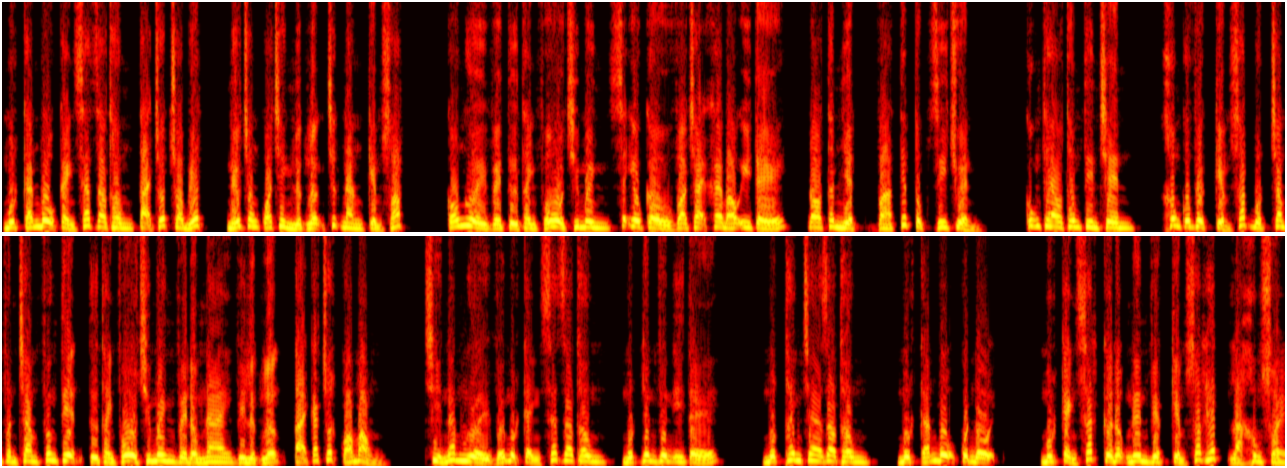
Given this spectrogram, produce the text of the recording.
Một cán bộ cảnh sát giao thông tại chốt cho biết, nếu trong quá trình lực lượng chức năng kiểm soát, có người về từ thành phố Hồ Chí Minh sẽ yêu cầu vào trại khai báo y tế, đo thân nhiệt và tiếp tục di chuyển. Cũng theo thông tin trên, không có việc kiểm soát 100% phương tiện từ thành phố Hồ Chí Minh về Đồng Nai vì lực lượng tại các chốt quá mỏng. Chỉ 5 người với một cảnh sát giao thông, một nhân viên y tế, một thanh tra giao thông, một cán bộ quân đội, một cảnh sát cơ động nên việc kiểm soát hết là không xuể.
